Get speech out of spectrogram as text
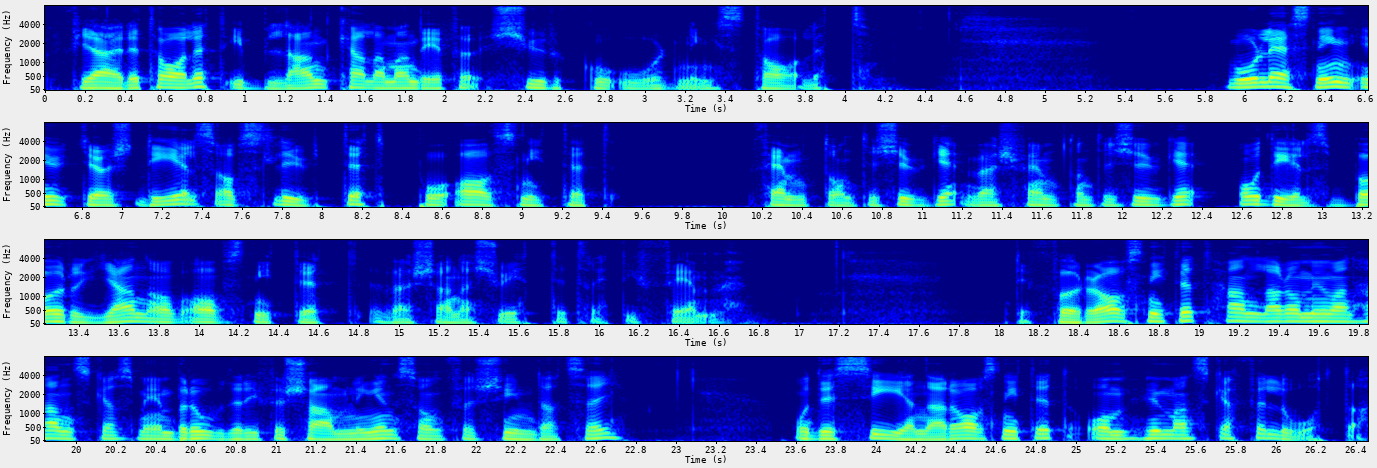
fjärde talet. Ibland kallar man det för kyrkoordningstalet. Vår läsning utgörs dels av slutet på avsnittet 15 20, vers 15 20 och dels början av avsnittet verserna 21 35. Det förra avsnittet handlar om hur man handskas med en broder i församlingen som försyndat sig. Och det senare avsnittet om hur man ska förlåta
